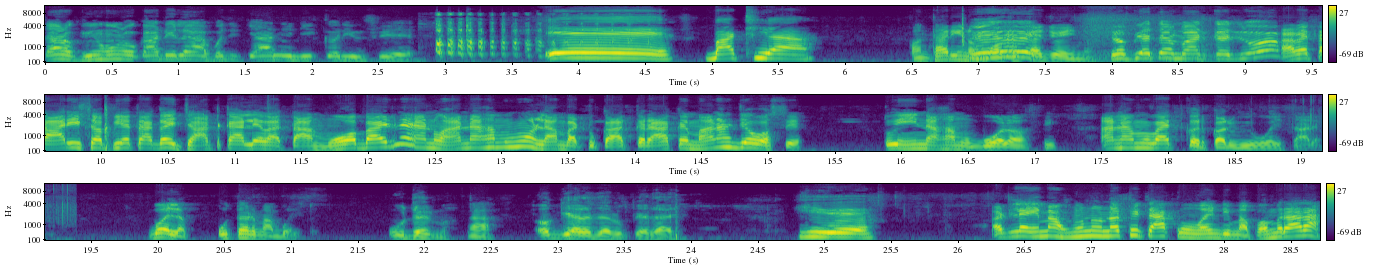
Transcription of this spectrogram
તારો ઘીહોણો કાઢી લે આ બધી ત્યાંની દીકરીઓ છે. એ બાઠિયા. અંધારીનો એ! જોઈને. સભ્યતા વાત કરજો. હવે તારી સભ્યતા ગઈ ઝાટકા લેવા. તા મોબાઈલ ને આનું આના હમ હું લાંબા ટૂંકા હાથ કરે? આ કઈ માણસ જેવો છે? તું એના સામું બોલ હતી આના સામું વાત કર કરવી હોય તારે. બોલ ઉધડમાં બોલ ઉધરમાં હા. અગિયાર હજાર રૂપિયા થાય. યે. એટલે એમાં હુંનું નથી ટાકવું વાંડીમાં. ભમરારા.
